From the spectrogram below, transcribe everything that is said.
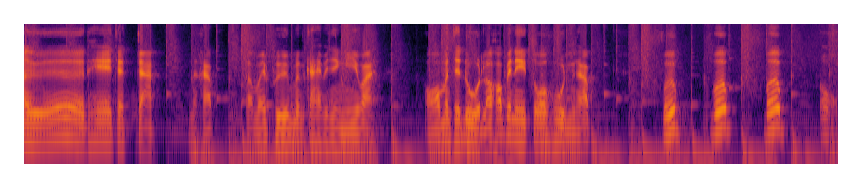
เออ เท่จัดจัดนะครับทำไมพื้นมันกลายเป็นอย่างนี้วะอ๋อมันจะดูดเราเข้าไปในตัวหุ่นครับฟึบฟึบฟึบโอ้โห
